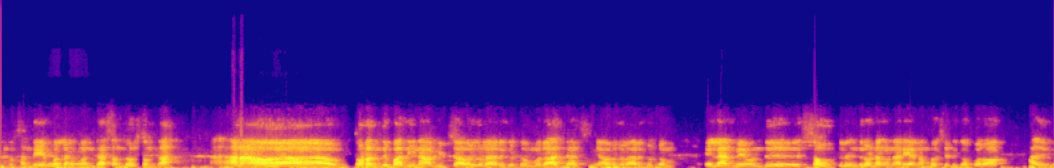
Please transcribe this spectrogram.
நம்ம சந்தேகப்படல. வந்தா சந்தோஷம் தான் ஆனா தொடர்ந்து பாத்தீங்கன்னா அமித்ஷா அவர்களா இருக்கட்டும் ராஜ்நாத் சிங் அவர்களா இருக்கட்டும் எல்லாருமே வந்து சவுத்ல இருந்தோம் நாங்க நிறைய நம்பர்ஸ் எடுக்க போறோம். அதுக்கு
